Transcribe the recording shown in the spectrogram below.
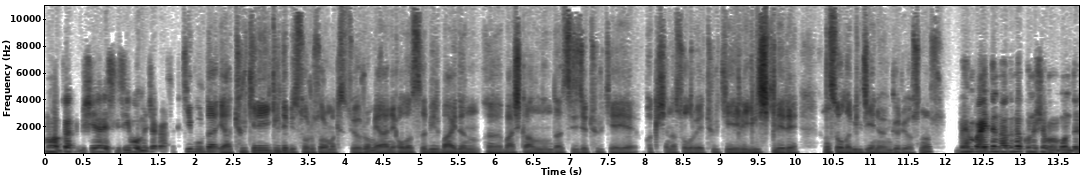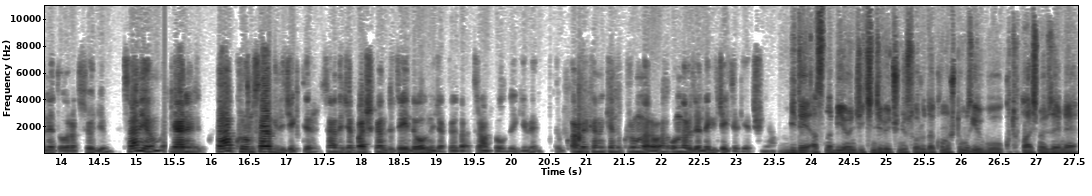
muhakkak bir şeyler eskisi gibi olmayacak artık. Ki burada ya Türkiye ile ilgili de bir soru sormak istiyorum. Yani olası bir Biden e, başkanlığında sizce Türkiye'ye bakışı nasıl olur ve Türkiye ile ilişkileri nasıl olabileceğini öngörüyorsunuz? Ben Biden adına konuşamam. Onu da net olarak söyleyeyim. Sanıyorum yani daha kurumsal gidecektir. Sadece başkan düzeyinde olmayacaktır Trump'ta olduğu gibi. Amerika'nın kendi kurumları var. Onlar üzerinde gidecektir diye düşünüyorum. Bir de aslında bir önce ikinci ve üçüncü soruda konuştuğumuz gibi bu kutuplaşma üzerine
